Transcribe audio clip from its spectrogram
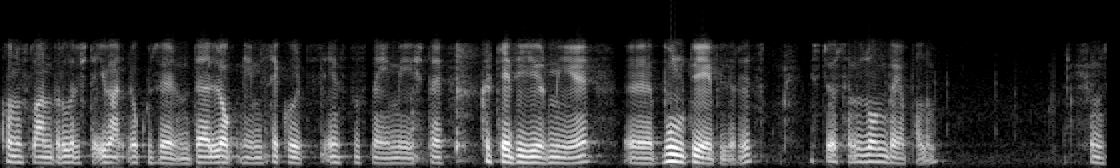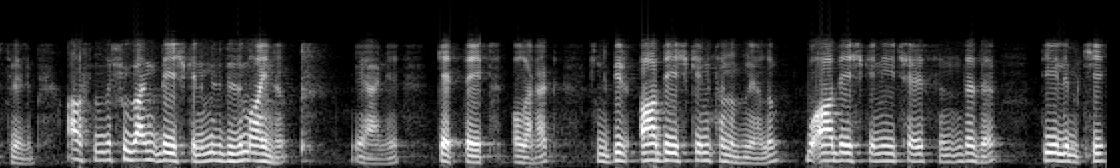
konuşlandırılır. İşte event log üzerinde log name'i, security instance name'i işte 4720'ye e, bul diyebiliriz. İstiyorsanız onu da yapalım. Şunu silelim. Aslında şu when değişkenimiz bizim aynı. Yani get date olarak. Şimdi bir A değişkeni tanımlayalım. Bu A değişkeni içerisinde de diyelim ki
